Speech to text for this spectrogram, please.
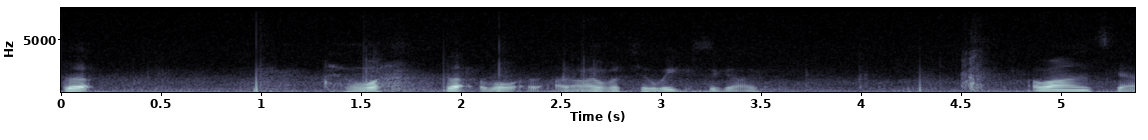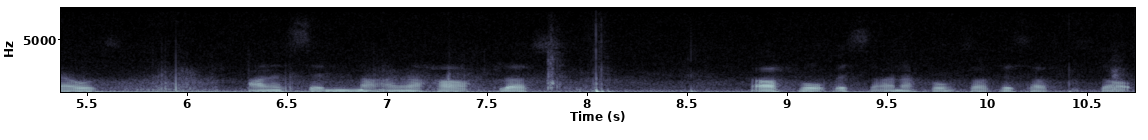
But, but well, over two weeks ago, I went on the scales and it's in nine and a half plus. I thought this, and I thought myself, this has to stop.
